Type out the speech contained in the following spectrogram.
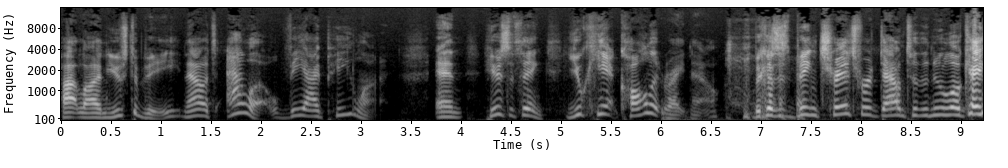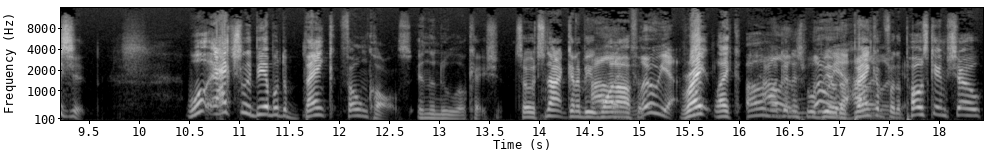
hotline used to be, now it's Allo VIP line. And here's the thing you can't call it right now because it's being transferred down to the new location. We'll actually be able to bank phone calls in the new location. So it's not going to be one off. Hallelujah. Right? Like, oh my goodness, we'll be able to Hallelujah, bank them for the post game show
